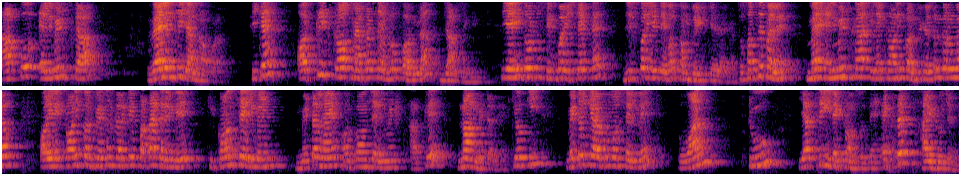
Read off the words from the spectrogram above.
आपको एलिमेंट्स का वैलेंसी जानना होगा, ठीक है? और क्रिस क्रॉस मेथड से हम लोग फॉर्मूला जान लेंगे। तो यही दो तो सिंपल स्टेप है जिस पर ये टेबल कंप्लीट किया जाएगा। तो सबसे पहले मैं एलिमेंट्स का इलेक्ट्रॉनिक कॉन्फ़िगरेशन करूँगा और इलेक्ट्रॉनिक कॉन्फ़िगरेशन करके पता करेंगे कि कौन से एलिमेंट मेटल हैं और कौन से एलिमेंट आपके नॉन मेटल हैं। क्योंकि मेटल के आउटरमोस्ट सेल में वन टू या थ्री इलेक्ट्रॉन्स होते हैं एक्सेप्ट हाइड्रोजन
